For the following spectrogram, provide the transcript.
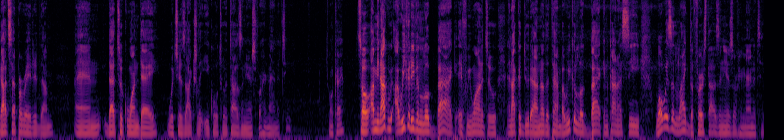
God separated them, and that took one day, which is actually equal to a thousand years for humanity. Okay. So I mean, I, I, we could even look back if we wanted to, and I could do that another time. But we could look back and kind of see what was it like the first thousand years of humanity.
